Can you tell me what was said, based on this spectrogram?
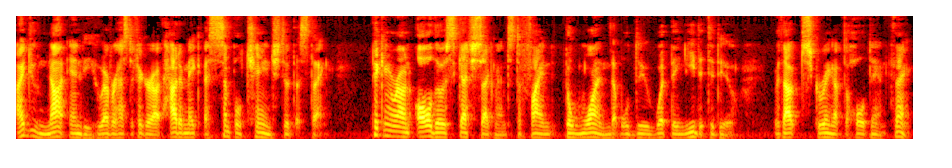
I do not envy whoever has to figure out how to make a simple change to this thing picking around all those sketch segments to find the one that will do what they need it to do without screwing up the whole damn thing.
